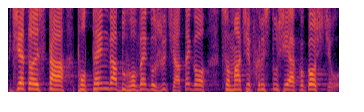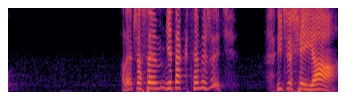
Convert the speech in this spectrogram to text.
Gdzie to jest ta potęga duchowego życia, tego, co macie w Chrystusie jako Kościół? Ale czasem nie tak chcemy żyć. Liczę się ja.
